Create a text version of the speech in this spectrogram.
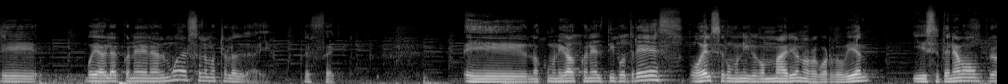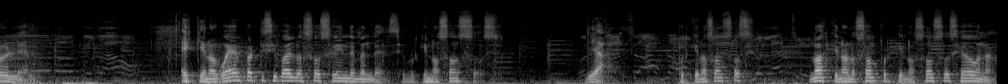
eh, voy a hablar con él en el almuerzo le muestro los detalles. Perfecto. Eh, nos comunicamos con él tipo 3, o él se comunica con Mario, no recuerdo bien, y dice, tenemos un problema. Es que no pueden participar los socios de independencia, porque no son socios. Ya. ¿Por qué no son socios? No, es que no lo son porque no son socios o nada.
